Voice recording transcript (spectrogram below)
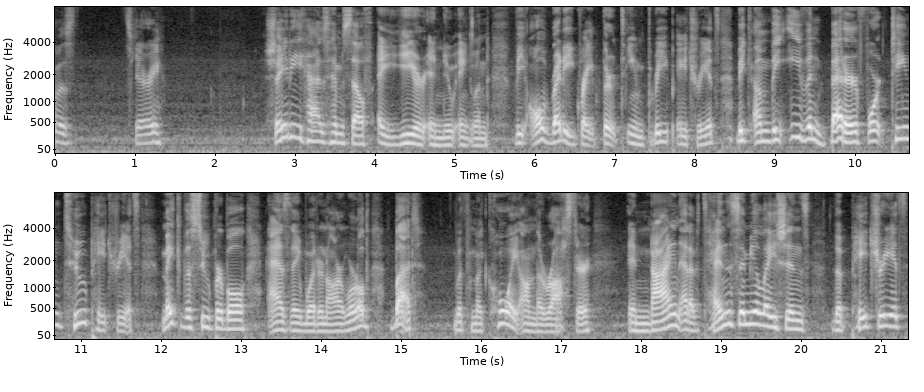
That was scary. Shady has himself a year in New England. The already great 13 3 Patriots become the even better 14 2 Patriots, make the Super Bowl as they would in our world, but with McCoy on the roster, in 9 out of 10 simulations, the Patriots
